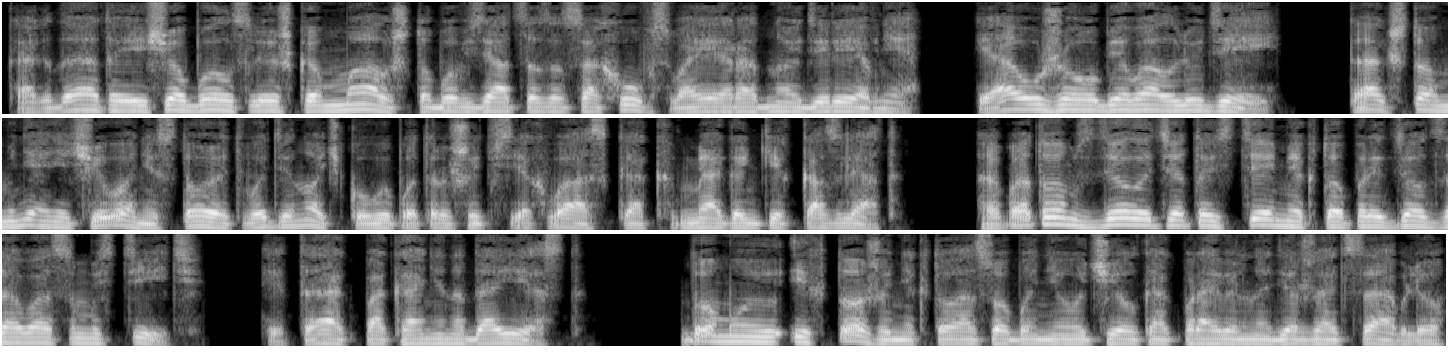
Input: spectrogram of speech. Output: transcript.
«Когда ты еще был слишком мал, чтобы взяться за саху в своей родной деревне, я уже убивал людей, так что мне ничего не стоит в одиночку выпотрошить всех вас, как мягоньких козлят, а потом сделать это с теми, кто придет за вас мстить, и так, пока не надоест. Думаю, их тоже никто особо не учил, как правильно держать саблю.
